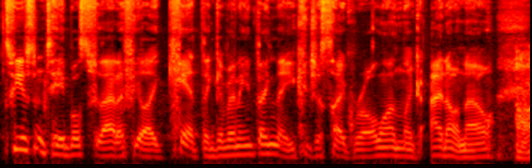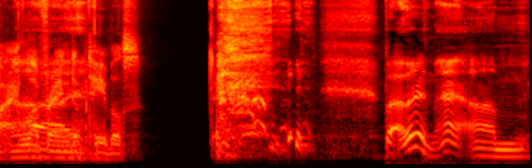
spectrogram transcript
so you have some tables for that if you like can't think of anything that you can just like roll on. Like I don't know. Oh, I love uh, random tables. but other than that, um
